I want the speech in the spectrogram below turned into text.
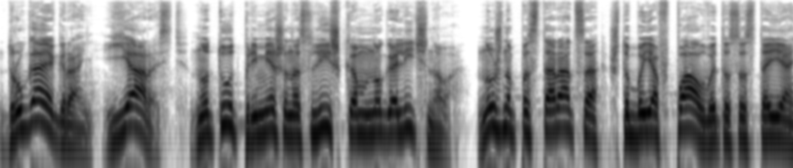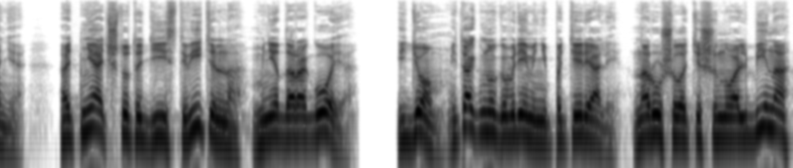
Другая грань — ярость, но тут примешано слишком много личного. Нужно постараться, чтобы я впал в это состояние, отнять что-то действительно мне дорогое. «Идем, и так много времени потеряли», — нарушила тишину Альбина,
